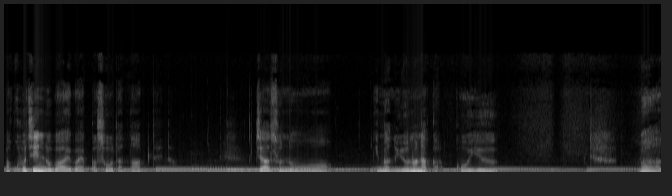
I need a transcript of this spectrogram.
まあ、個人の場合はやっぱそうだなみたいな。じゃあその今の世の中こういうまあ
